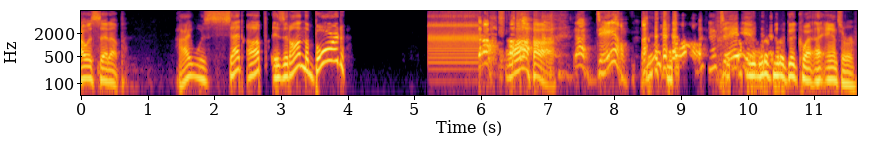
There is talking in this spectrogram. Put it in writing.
I was set up. I was set up. Is it on the board? Ah. God damn. Damn! It would have been a good que- uh, answer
